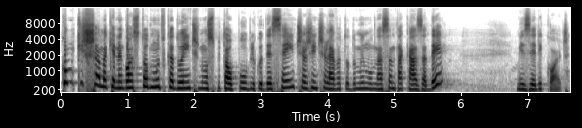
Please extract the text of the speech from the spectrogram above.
como que chama aquele negócio? Todo mundo fica doente no hospital público decente, a gente leva todo mundo na Santa Casa de Misericórdia.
